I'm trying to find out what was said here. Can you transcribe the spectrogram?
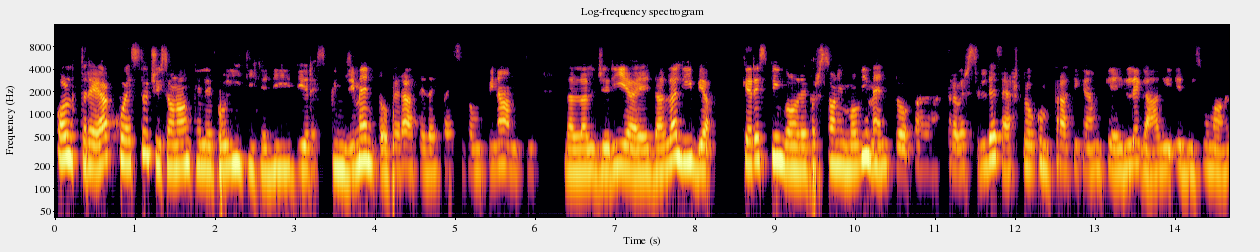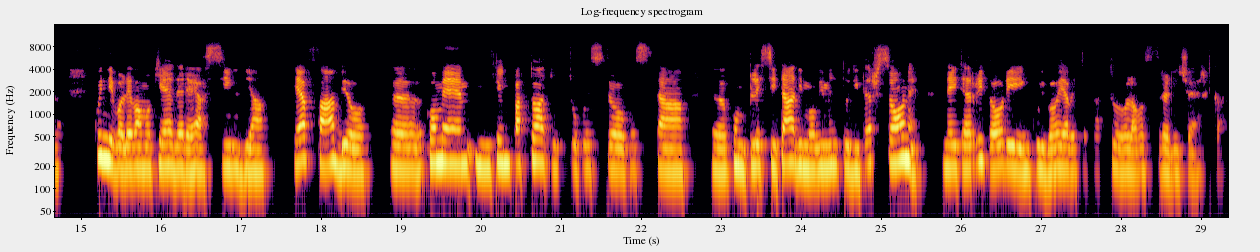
oltre a questo ci sono anche le politiche di, di respingimento operate dai paesi confinanti, dall'Algeria e dalla Libia, che respingono le persone in movimento eh, attraverso il deserto con pratiche anche illegali e disumane. Quindi volevamo chiedere a Silvia e a Fabio eh, come, che impatto ha tutto questo, questa eh, complessità di movimento di persone nei territori in cui voi avete fatto la vostra ricerca.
